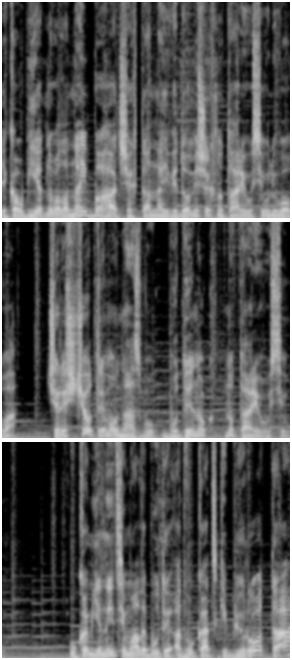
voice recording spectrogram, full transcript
яка об'єднувала найбагатших та найвідоміших нотаріусів Львова, через що отримав назву Будинок нотаріусів. У кам'яниці мали бути адвокатське бюро та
